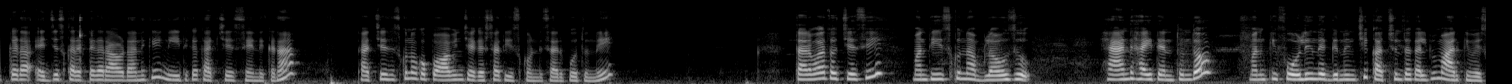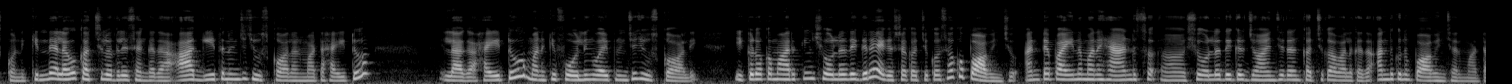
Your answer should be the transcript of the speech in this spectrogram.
ఇక్కడ ఎడ్జెస్ కరెక్ట్గా రావడానికి నీట్గా కట్ చేసేయండి ఇక్కడ. కట్ చేసేసుకుని ఒక పావించి ఎగస్ట్రా తీసుకోండి సరిపోతుంది. తర్వాత వచ్చేసి మనం తీసుకున్న బ్లౌజు హ్యాండ్ హైట్ ఎంత ఉందో మనకి ఫోల్డింగ్ దగ్గర నుంచి ఖర్చులతో కలిపి మార్కింగ్ వేసుకోండి. కింద ఎలాగో ఖర్చులు వదిలేసాం కదా ఆ గీత నుంచి చూసుకోవాలన్నమాట హైటు ఇలాగా హైటు మనకి ఫోల్డింగ్ వైపు నుంచి చూసుకోవాలి. ఇక్కడ ఒక మార్కింగ్ షోల్డర్ దగ్గర ఎక్స్ట్రా ఖర్చు కోసం ఒక పావించు అంటే పైన మన హ్యాండ్ షోల్డర్ దగ్గర జాయిన్ చేయడానికి ఖర్చు కావాలి కదా అందుకుని పావించు అనమాట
